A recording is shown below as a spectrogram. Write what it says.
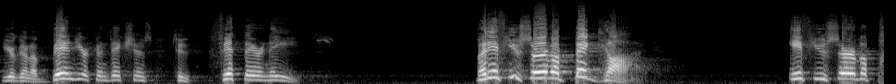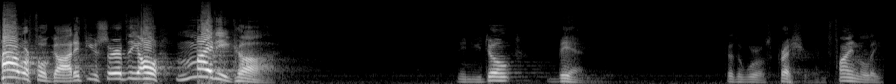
You're going to bend your convictions to fit their needs. But if you serve a big God, if you serve a powerful God, if you serve the Almighty God, then you don't bend to the world's pressure. And finally,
